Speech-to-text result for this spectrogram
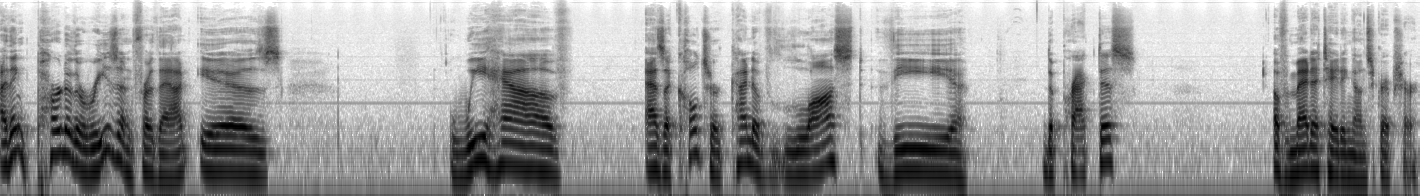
I think part of the reason for that is we have as a culture kind of lost the the practice of meditating on scripture.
